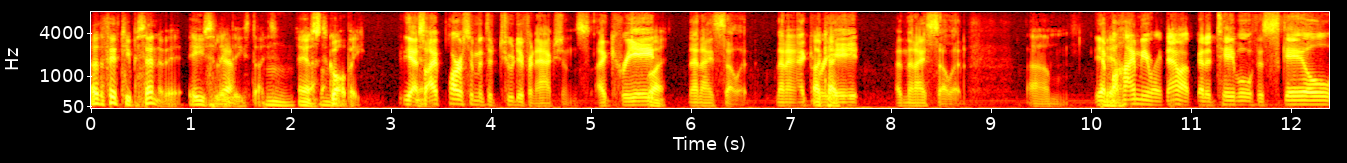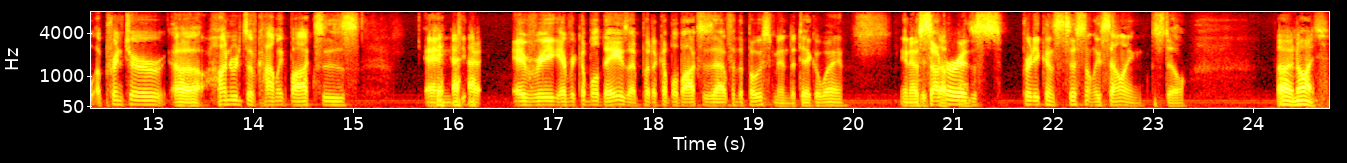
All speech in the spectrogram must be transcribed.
are the fifty percent of it easily Yeah. these days. Mm. Yeah, it's got to be. Yeah, so I parse them into two different actions. I create, Right. then I sell it. Then I Okay. create, and then I sell it. Um, yeah, Yeah. behind me right now, I've got a table with a scale, a printer, uh, hundreds of comic boxes, and you know, every every couple of days, I put a couple boxes out for the postman to take away. You know, Good Sucker man. is pretty consistently selling still. Oh, nice.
